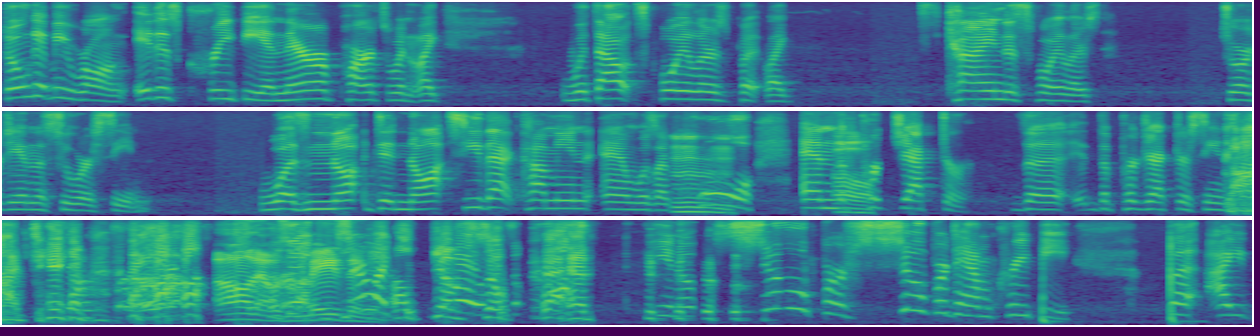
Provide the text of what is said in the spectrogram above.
don't get me wrong, it is creepy, and there are parts when like without spoilers, but like kind of spoilers, Georgie in the sewer scene was not did not see that coming and was like Mm. oh and the Oh. projector the the projector scene God damn. Oh, that was So amazing. Like, I jumped so that's awesome." bad. you know, super, super damn creepy. But I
